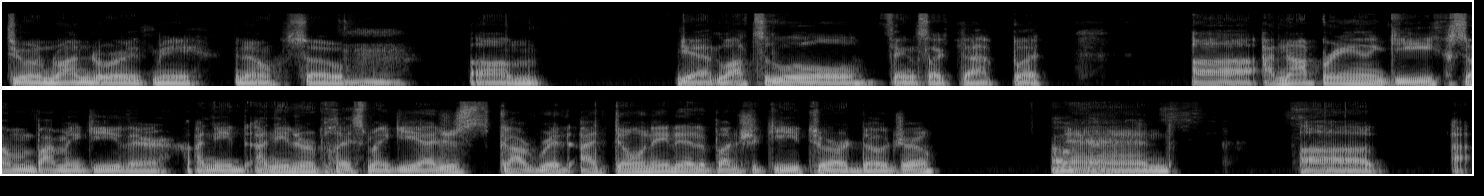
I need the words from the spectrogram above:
doing randori with me, you know. So Mhm. um yeah lots of little things like that but uh i'm not bringing a gi because i'm gonna buy my gi there i need i need to replace my gi i just got rid i donated a bunch of gi to our dojo Okay. and uh I-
